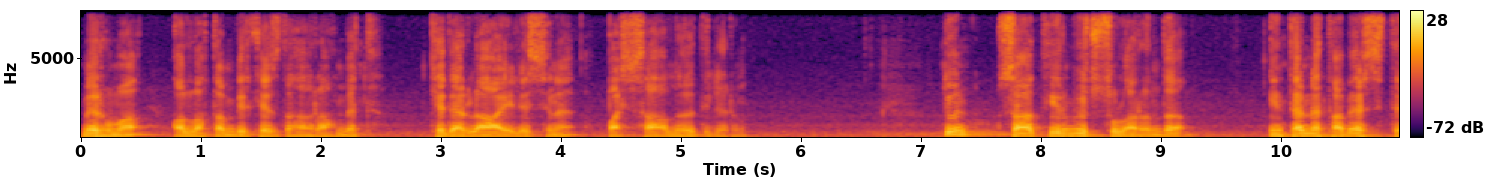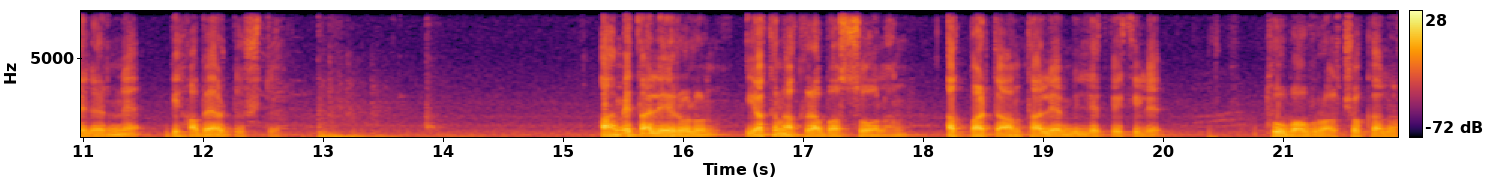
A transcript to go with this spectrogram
Merhuma Allah'tan bir kez daha rahmet, kederli ailesine başsağlığı dilerim. Dün saat 23 sularında internet haber sitelerine bir haber düştü. Ahmet Ali Erol'un yakın akrabası olan AK Parti Antalya Milletvekili Tuğba Vural Çokalı,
